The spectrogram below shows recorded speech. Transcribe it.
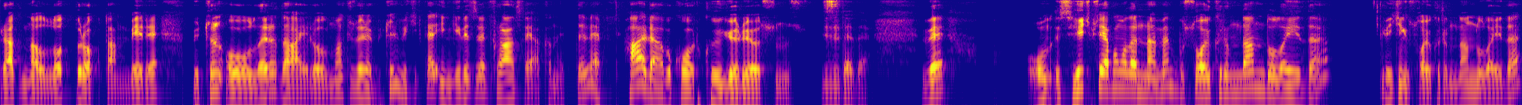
Ragnar Lothbrok'tan beri bütün oğulları dahil olmak üzere bütün Vikingler İngiliz ve Fransa'ya akın etti ve hala bu korkuyu görüyorsunuz dizide de. Ve on, hiçbir şey yapmamalarına rağmen bu soykırımdan dolayı da Viking soykırımdan dolayı da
